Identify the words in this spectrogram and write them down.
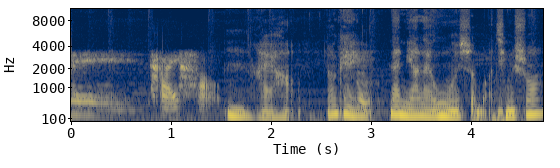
哎，还好。嗯，还好。OK，、嗯那你要来问我什么？请说。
